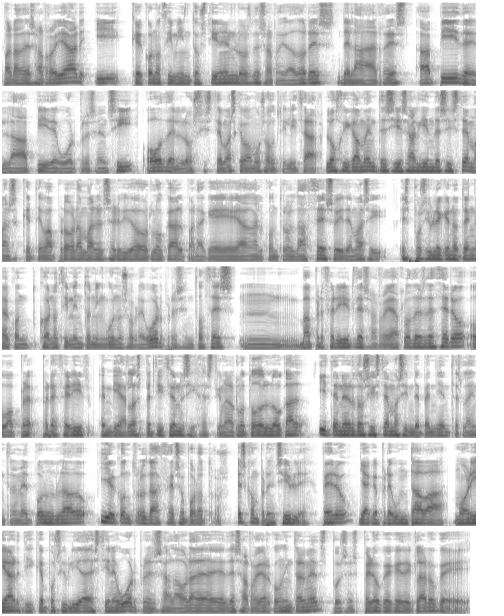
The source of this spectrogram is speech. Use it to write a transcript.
para desarrollar y qué conocimientos tienen los desarrolladores de la REST API, de la API de WordPress en sí o de los sistemas que vamos a utilizar. Lógicamente, si es alguien de sistemas que te va a programar el servidor local para que haga el control de acceso y demás, es posible que no tenga con conocimiento ninguno sobre WordPress. Entonces, mmm, va a preferir desarrollarlo desde cero o va a pre preferir enviar las peticiones y gestionarlo todo en local y tener dos sistemas independientes, la intranet por un lado y el control de acceso por otros. Es comprensible, pero ya que preguntaba Moriarty qué posibilidades tiene WordPress a la hora de desarrollar con intranets, pues espero que quede claro que,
